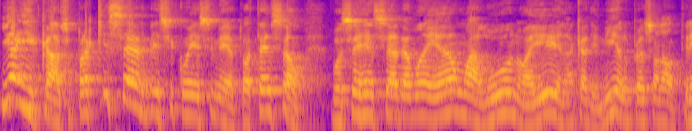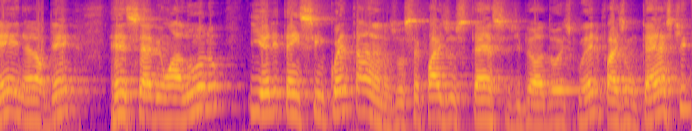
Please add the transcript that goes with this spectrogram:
E aí, Cássio, para que serve esse conhecimento? Atenção, você recebe amanhã um aluno aí na academia, no personal trainer, alguém recebe um aluno e ele tem 50 anos. Você faz os testes de VO2 com ele, faz um teste,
